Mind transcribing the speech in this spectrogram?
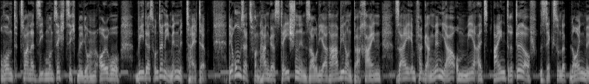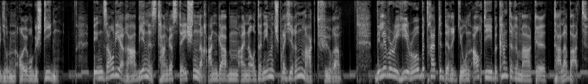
rund 267 Millionen Euro, wie das Unternehmen mitteilte. Der Umsatz von Hunger Station in Saudi-Arabien und Bahrain sei im vergangenen Jahr um mehr als ein Drittel auf 609 Millionen Euro gestiegen. In Saudi-Arabien ist Hunger Station nach Angaben einer Unternehmenssprecherin Marktführer. Delivery Hero betreibt in der Region auch die bekanntere Marke Talabat.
